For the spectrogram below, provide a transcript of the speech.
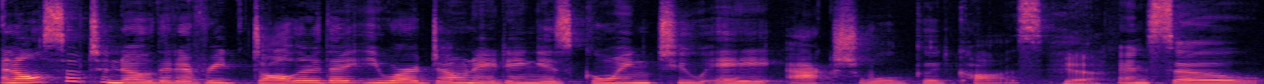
and also to know that every dollar that you are donating is going to a actual good cause. Yeah. And so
